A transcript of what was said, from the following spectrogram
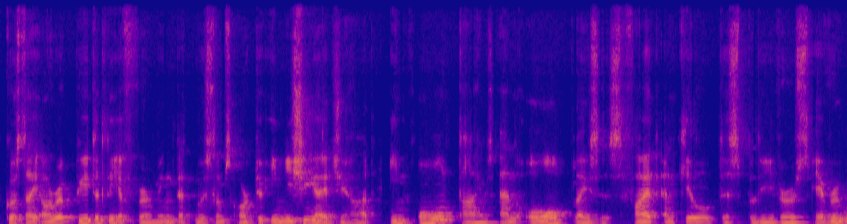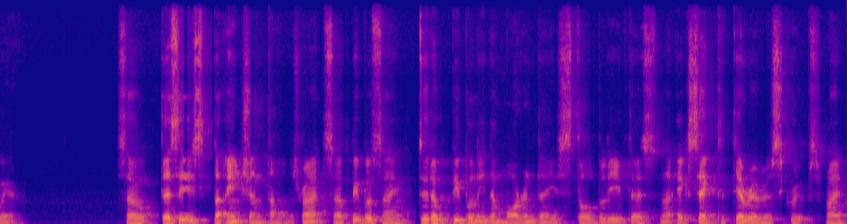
because they are repeatedly affirming that Muslims are to initiate jihad in all times and all places, fight and kill disbelievers everywhere. So this is the ancient times, right? So people saying, do the people in the modern days still believe this? Now, except the terrorist groups, right?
